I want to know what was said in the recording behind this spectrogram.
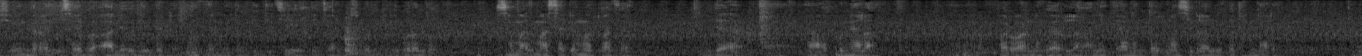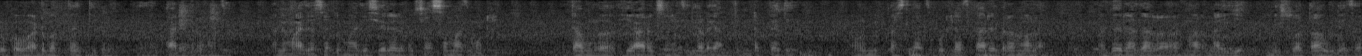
शिवेंद्रराजे साहेब आले होते भेटायला. त्यांनी त्याची विचारपूस पण केली. परंतु समाज माझ्यासाठी महत्त्वाचा आहे. उद्या पुण्याला परवा नगरला आणि त्यानंतर नाशिकला लोक थांबणार आहेत. लोक वाट बघत आहेत तिकडे कार्यक्रमाची. आणि माझ्यासाठी माझ्या शरीरापेक्षा समाज मोठा. त्यामुळं ही आरक्षणाची लढाई अंतिम टप्प्यात आहे. त्यामुळे मी कसलाच कुठल्याच कार्यक्रमाला गैरहजर राहणार नाही आहे मी स्वतः उद्याचा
